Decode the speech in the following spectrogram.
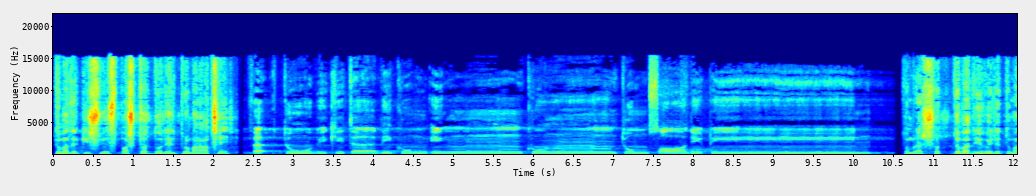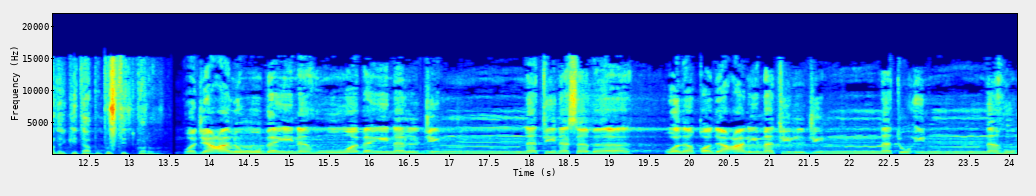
তোমাদের কি সুস্পষ্ট দলিল প্রমাণ আছে? কুনতুম তোমরা সত্যবাদী হইলে তোমাদের কিতাব উপস্থিত করো وجعلوا بينه وبين الجنة نسبا ولقد علمت الجنة إنهم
